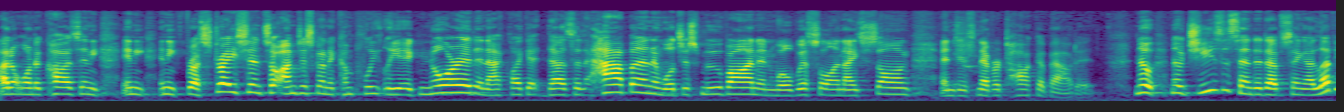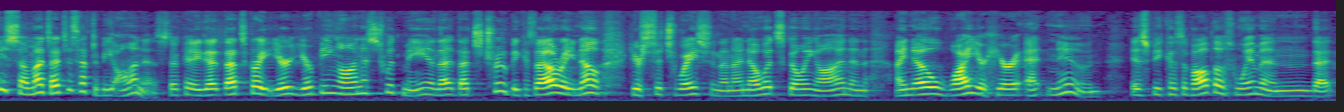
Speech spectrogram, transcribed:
I don't want to cause any any any frustration. So I'm just going to completely ignore it and act like it doesn't happen, and we'll just move on and we'll whistle a nice song and just never talk about it. No, no, Jesus ended up saying, I love you so much, I just have to be honest. Okay, that, that's great. You're, you're being honest with me, and that, that's true because I already know your situation and I know what's going on, and I know why you're here at noon is because of all those women that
